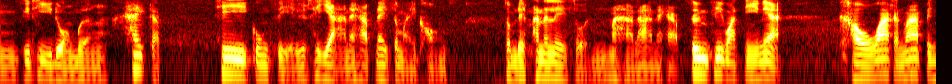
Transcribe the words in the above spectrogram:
ำพิธีดวงเมืองให้กับที่กรุงศรีอยุธยานะครับ ในสมัยของสมเด็จพระนเรศวรมหาราชนะครับ ซึ่งที่วัดนี้เนี่ยเขาว่ากันว่าเป็น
